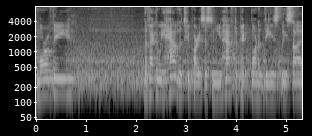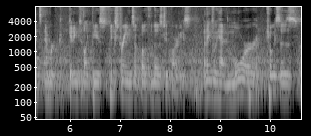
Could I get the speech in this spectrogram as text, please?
more of the the fact that we have the two party system. You have to pick one of these these sides, and we're getting to like these extremes of both of those two parties. I think if we had more choices,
